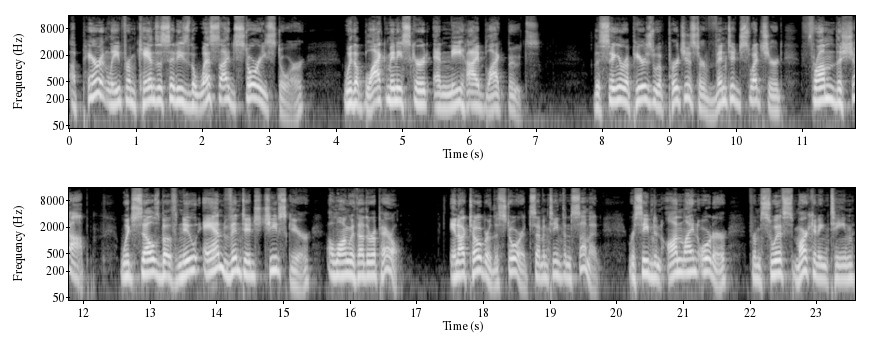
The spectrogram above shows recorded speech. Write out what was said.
apparently from Kansas City's The Westside Storey store, with a black miniskirt and knee high black boots. The singer appears to have purchased her vintage sweatshirt from the shop, which sells both new and vintage Chiefs gear along with other apparel. In October, the store at 17th and Summit received an online order from Swift's marketing team,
